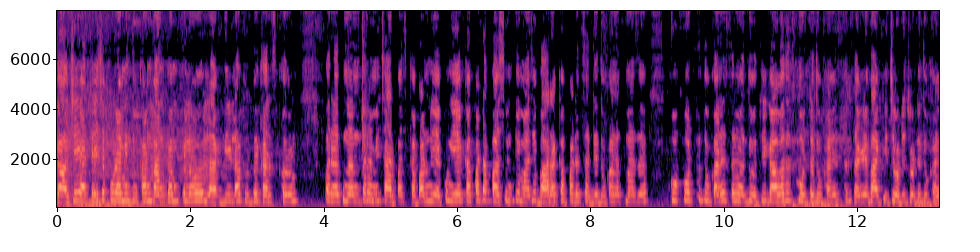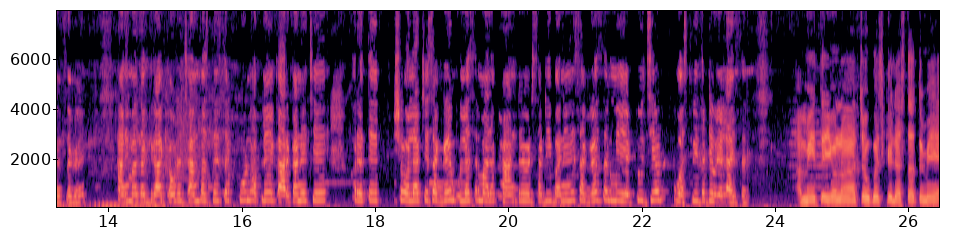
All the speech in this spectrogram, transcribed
गावच्या यात्रेच्या पुढे आम्ही दुकान बांधकाम केलं. लाख दीड लाख रुपये खर्च करून परत नंतर आम्ही चार पाच कपाट म्हणजे एकूण एक कपाटापासून ते माझे बारा कपाट आहेत सध्या दुकानात माझं. खूप मोठं दुकान आहे सर. माझं धोती गावातच मोठं दुकान आहे सर. सगळे बाकी छोटे छोटे दुकान आहेत सगळे. आणि माझा ग्राहक एवढं छान बसते सर. पूर्ण आपले कारखान्याचे परत ते शोलाचे सगळे मुलं सर माझ्या हंड्रेडसाठी बनेने सगळं सर मी ए टू झेड वस्तू इथं ठेवलेलं आहे सर. आम्ही इथे येऊन चौकशी केली असता तुम्ही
